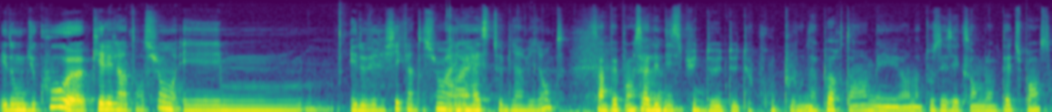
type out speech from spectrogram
Et donc du coup, quelle est l'intention? Et, hum, et de vérifier que l'intention, elle Ouais. reste bienveillante. Ça me fait penser à des disputes de, de, de couple, on apporte, hein, mais on a tous des exemples en tête, je pense,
